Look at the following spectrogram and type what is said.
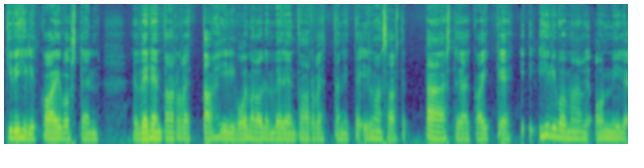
kivihiilikaivosten veden tarvetta, hiilivoimaloiden veden tarvetta, niiden ilmansaastepäästöjä ja kaikkea. Hiilivoimaloille on niille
